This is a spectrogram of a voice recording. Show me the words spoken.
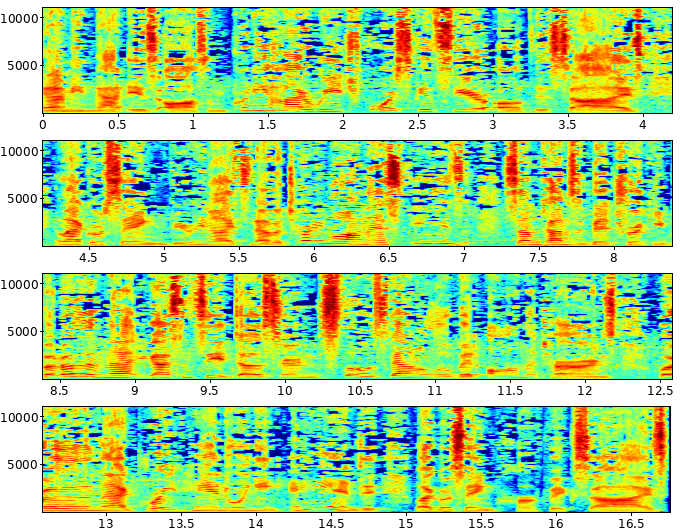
And I mean, that is awesome. Pretty high reach for skid steer of this size. And like I was saying, very nice. Now, the turning on this is sometimes a bit tricky, but other than that, you guys can see it does turn, slows down a little bit on the turns. But other than that, great handling and, like I was saying, perfect size.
